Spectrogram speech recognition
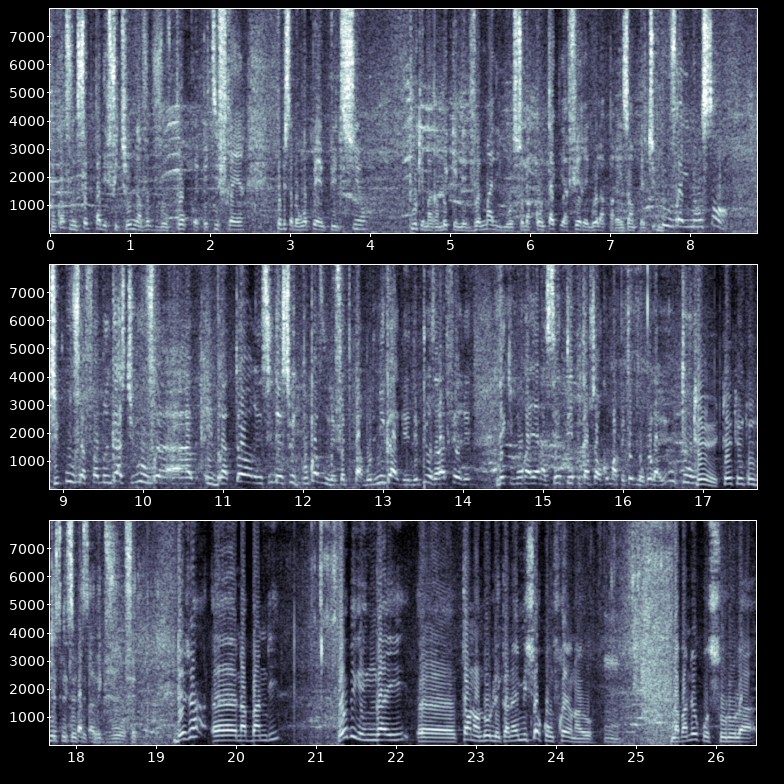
pourquoi vous ne faites pas des featuring avec vos propres petits frères? Po pesa bango mpe impulsion pour que makambo ekende vraiment liboso. Bacontact ya faire egola par exemple. Tu ouvres à innocent tu ouvres à fabrigas tu ouvres à ibrator ainsi de suite. Pourquoi vous ne le faites pas? Bolingi kaka depuis ozala faire leki moko aya na se te peut-être ça okoma peut-être lokola yo to Te- te- te- te- qu'est-ce te- qui se passe avec vous en fait? Déjà euh, na bandi oyebike ngai euh, ntango nando oleka na émission ya confrère na yo na bandi kosolola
